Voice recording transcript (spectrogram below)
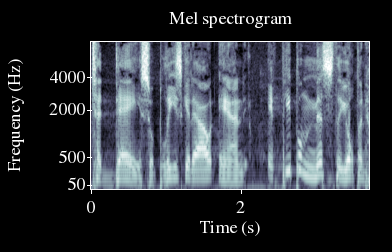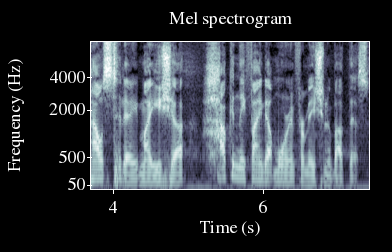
today. So please get out and if people miss the open house today, Maisha, how can they find out more information about this?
